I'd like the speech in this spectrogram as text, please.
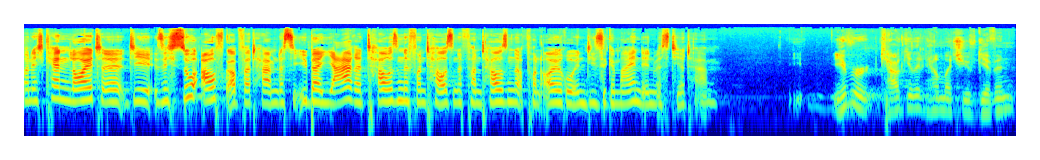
Und ich kenne Leute, die sich so aufgeopfert haben, dass sie über Jahre Tausende von Tausende von Tausende von Euro in diese Gemeinde investiert haben. You ever calculated how much you've given?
